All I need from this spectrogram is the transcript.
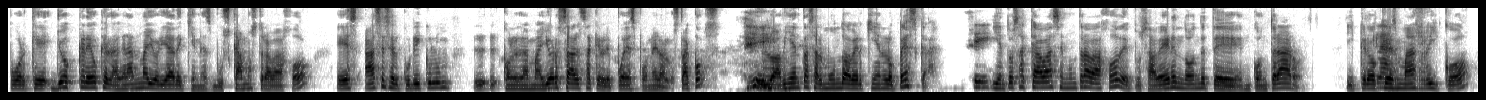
porque yo creo que la gran mayoría de quienes buscamos trabajo es haces el currículum con la mayor salsa que le puedes poner a los tacos y lo avientas al mundo a ver quién lo pesca. Y entonces acabas en un trabajo de pues saber en dónde te encontraron. Y creo que es más rico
